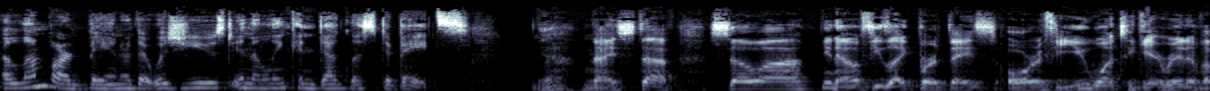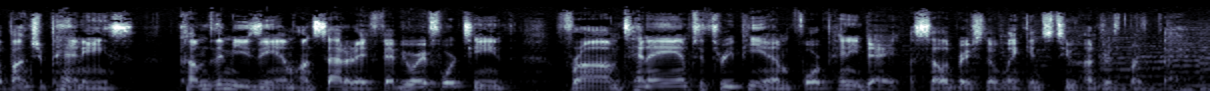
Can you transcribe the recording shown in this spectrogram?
a Lombard banner, that was used in the Lincoln Douglas debates. Yeah, nice stuff. So, uh, you know, if you like birthdays or if you want to get rid of a bunch of pennies, come to the museum on Saturday, February 14th from 10 a.m. to 3 p.m. for Penny Day, a celebration of Lincoln's 200th birthday.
